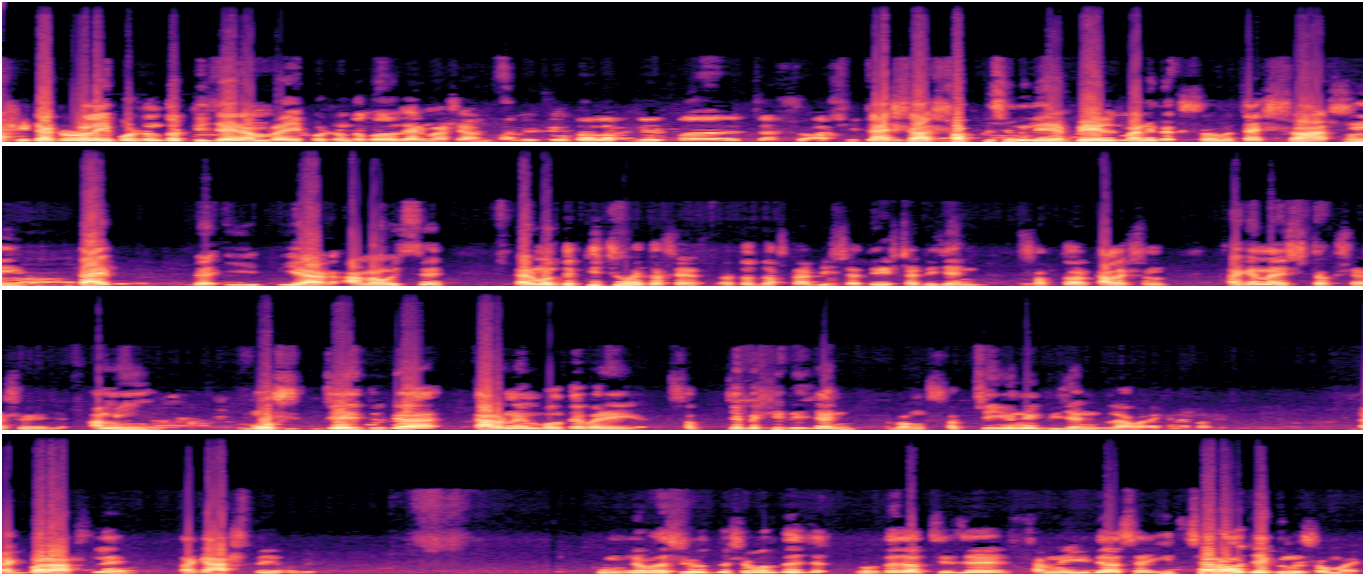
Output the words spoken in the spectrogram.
আশিটা টোটাল এই পর্যন্ত ডিজাইন আমরা এই পর্যন্ত গত দেড় মাসে আনছি। মানে টোটাল আপনি চারশো আশি চারশো আশি সবকিছু মিলিয়ে বেল্ট মানি ব্যাগ চারশো আশি টাইপ ইয়া আনা হয়েছে এর মধ্যে কিছু হয়তো শেষ, হয়তো দশটা, বিশটা, তিরিশটা ডিজাইন সব তো কালেকশন থাকে না স্টক শেষ হয়ে যায়। আমি মোস্ট যে দুইটা কারণ আমি বলতে পারি, সবচেয়ে বেশি ডিজাইন এবং সবচেয়ে ইউনিক ডিজাইনগুলো আমার এখানে পাবে। একবার আসলে তাকে আসতেই হবে। কুমিল্লাবাসীর উদ্দেশ্যে বলতে বলতে যাচ্ছি যে, সামনে ঈদ আছে, ঈদ ছাড়াও যে কোনো সময়।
